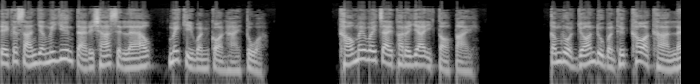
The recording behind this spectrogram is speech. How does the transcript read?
เอกสารยังไม่ยื่นแต่ริชาร์ดเสร็จแล้ว ไม่กี่วันก่อนหายตัว เขาไม่ไว้ใจภรรยาอีกต่อไปตำรวจย้อนดูบันทึกเข้าอาคารและ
